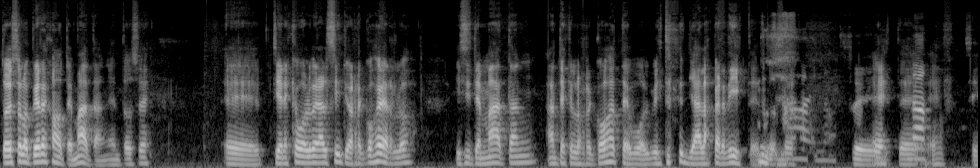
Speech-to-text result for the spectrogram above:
todo eso lo pierdes cuando te matan, entonces eh, tienes que volver al sitio a recogerlos y si te matan, antes que los recojas, te volviste, ya las perdiste. Entonces, no. Sí. Este, no. Es, sí.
